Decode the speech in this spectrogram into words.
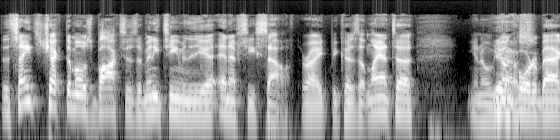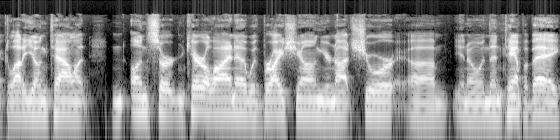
The Saints check the most boxes of any team in the uh, NFC South, right? Because Atlanta, you know, young Yes. quarterback, a lot of young talent, uncertain. Carolina with Bryce Young, you're not sure, um, you know, and then Tampa Bay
